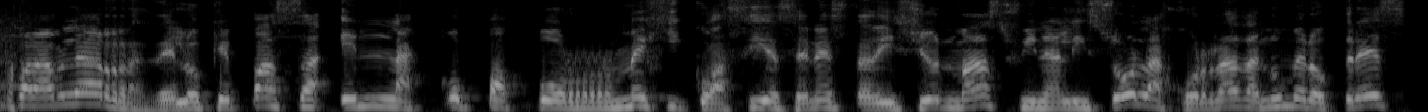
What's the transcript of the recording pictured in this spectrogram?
para hablar de lo que pasa en la Copa por México, así es, en esta edición más, finalizó la jornada número 3.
